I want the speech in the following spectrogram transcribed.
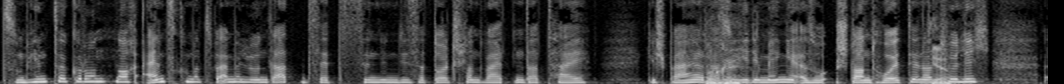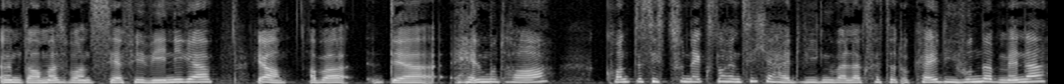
zum Hintergrund noch 1,2 Millionen Datensätze sind in dieser deutschlandweiten Datei gespeichert, also okay. also jede Menge. Also Stand heute natürlich. Ja. Ähm, damals waren es sehr viel weniger. Ja, aber der Helmut H konnte sich zunächst noch in Sicherheit wiegen, weil er gesagt hat, okay, die 100 Männer,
